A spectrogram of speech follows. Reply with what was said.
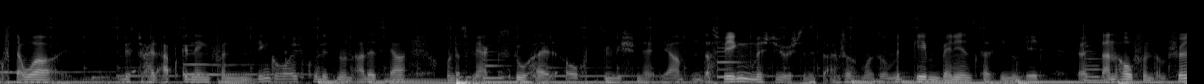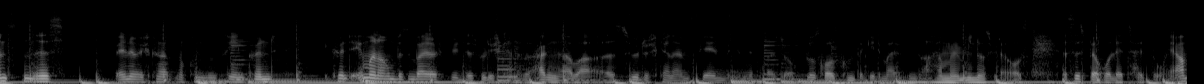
auf Dauer bist du halt abgelenkt von den Geräuschkulissen und alles, ja. Und das merkst du halt auch ziemlich schnell, ja. Und deswegen möchte ich euch das jetzt einfach mal so mitgeben, wenn ihr ins Casino geht, hört dann auf, wenn es am schönsten ist. Wenn ihr euch gerade noch konzentrieren könnt, könnt ihr immer noch ein bisschen weiterspielen, das würde ich keiner sagen, aber es würde ich keiner empfehlen, wenn ihr mit 30 Euro plus rauskommt, da geht die meisten Sachen mit Minus wieder raus. Das ist bei Roulette halt so, ja.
